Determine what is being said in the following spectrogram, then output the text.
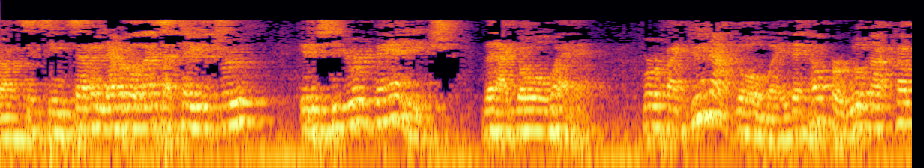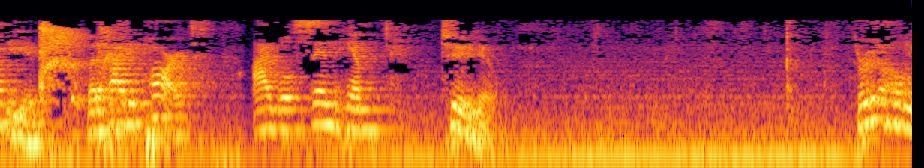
John 16, 7, Nevertheless, I tell you the truth, it is to your advantage that I go away. For if I do not go away, the Helper will not come to you. But if I depart, I will send him to you. Through the Holy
